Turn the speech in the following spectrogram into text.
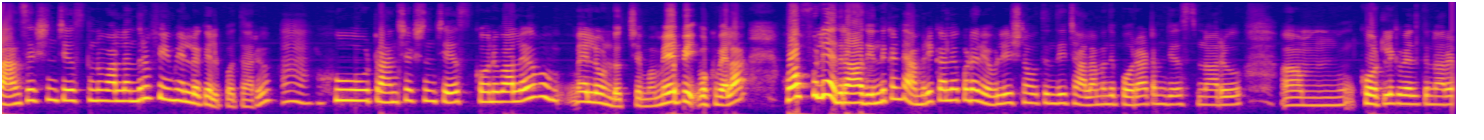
ట్రాన్సాక్షన్ చేసుకున్న వాళ్ళందరూ ఫీమేల్లోకి వెళ్ళిపోతారు. హూ ట్రాన్సాక్షన్ చేసుకొని వాళ్ళు మేల్లో ఉండొచ్చేమో. మేబీ ఒకవేళ హోప్ఫుల్లీ అది రాదు. ఎందుకంటే అమెరికాలో కూడా రెవల్యూషన్ అవుతుంది. చాలా మంది పోరాటం చేస్తున్నారు. ఆమ్, కోర్టులకు వెళ్తున్నారు.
